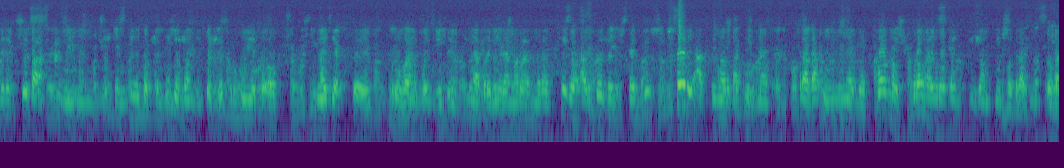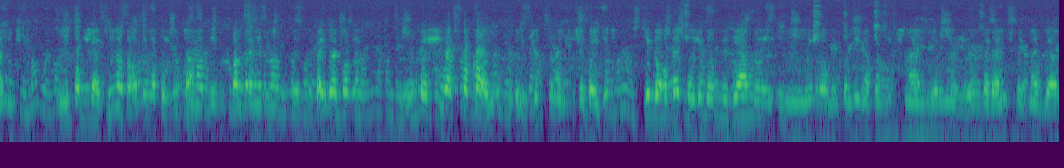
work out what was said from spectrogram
dyrektywa z winy poprzedniego rządu, też się próbuje to w mediach e, próbowano powiedzieć, że to jest wina premiera Morawieckiego, ale to, że 44 akty normatywne prawa unijnego ponoć proeuropejski rząd nie potrafi wprowadzić i poprzedni, no to o tym jakoś rzucano. Pan premier, no tutaj, że powiem, to siła spokoju, gdyby wszyscy najczęściej powiedzieć, jego obecność, jego wywiady i jego wystąpienia publiczne również w zagranicznych mediach,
